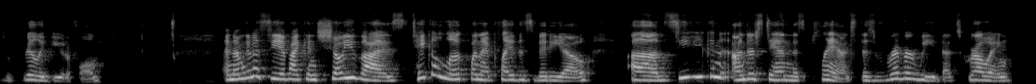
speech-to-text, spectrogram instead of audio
It was really beautiful. And I'm gonna see if I can show you guys, take a look when I play this video, um, see if you can understand this plant, this river weed that's growing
